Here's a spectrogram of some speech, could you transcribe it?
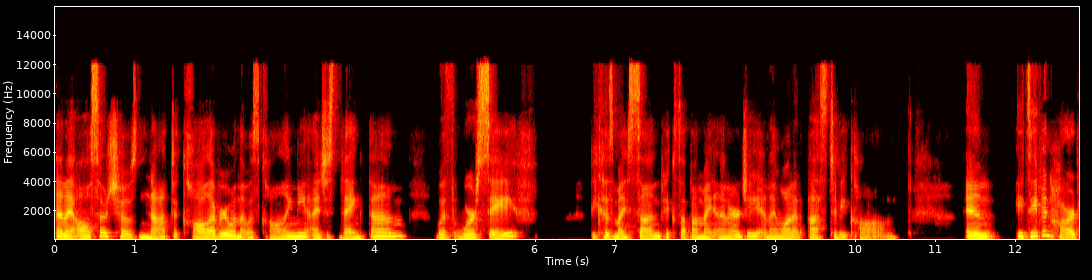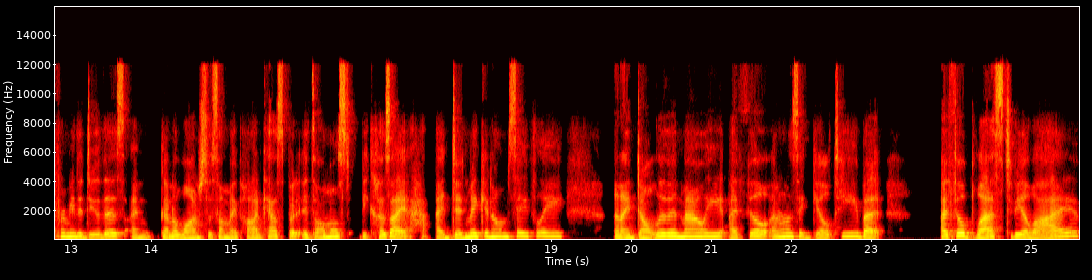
And I also chose not to call everyone that was calling me. I just thanked them with we're safe. because my son picks up on my energy and I wanted us to be calm. And it's even hard for me to do this. I'm going to launch this on my podcast, but it's almost because I I did make it home safely and I don't live in Maui. I feel I don't want to say guilty, but I feel blessed to be alive.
